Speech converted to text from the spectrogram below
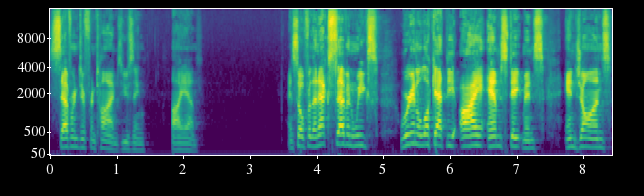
seven different times using I am. And so for the next seven weeks, we're going to look at the I am statements in John's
